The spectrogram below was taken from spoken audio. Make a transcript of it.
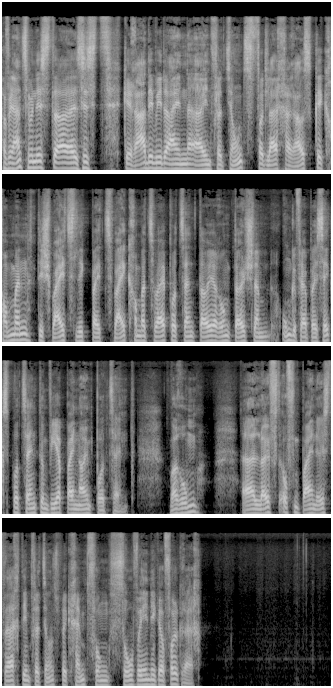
Herr Finanzminister, es ist gerade wieder ein äh, Inflationsvergleich herausgekommen. Die Schweiz liegt bei 2,2 Prozent Teuerung, Deutschland ungefähr bei 6 Prozent und wir bei 9 Prozent. Warum äh, läuft offenbar in Österreich die Inflationsbekämpfung so wenig erfolgreich?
